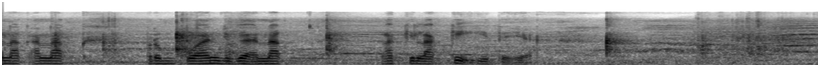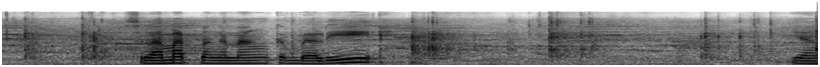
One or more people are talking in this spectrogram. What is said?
anak-anak perempuan juga anak laki-laki gitu ya. Selamat mengenang kembali yang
